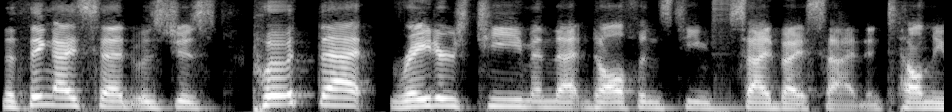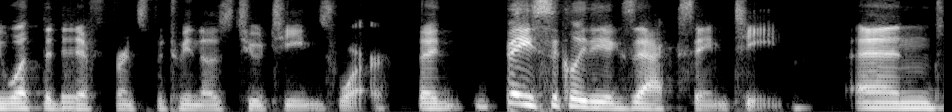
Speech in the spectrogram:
The thing I said was just put that Raiders team and that Dolphins team side by side and tell me what the difference between those two teams were. They basically the exact same team. And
